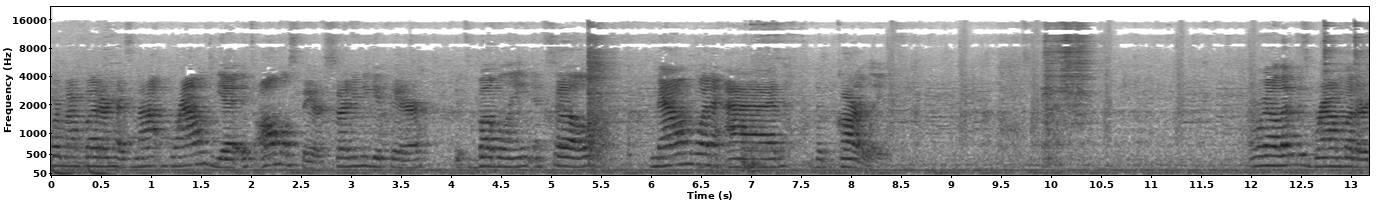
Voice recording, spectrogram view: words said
where my butter has not browned yet. It's almost there, starting to get there. It's bubbling. And so now I'm going to add the garlic. And we're gonna let this brown butter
